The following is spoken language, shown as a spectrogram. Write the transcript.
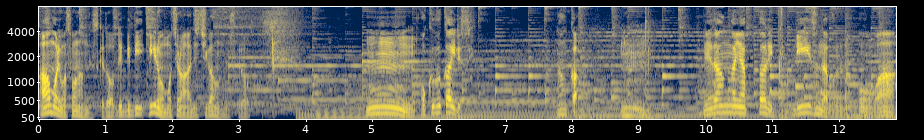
青森もそうなんですけど、でビビールももちろん味違うんですけど、うーん、奥深いですよ。なんか、うん、値段がやっぱりリーズナブルな方は、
